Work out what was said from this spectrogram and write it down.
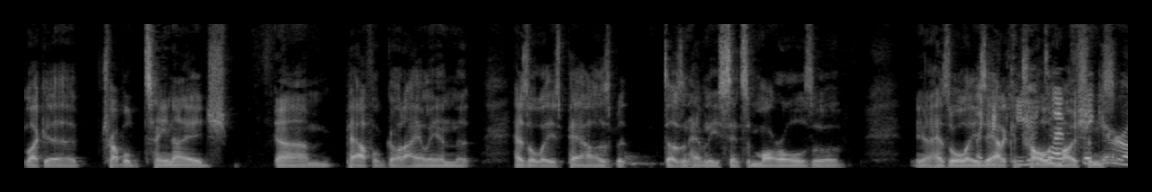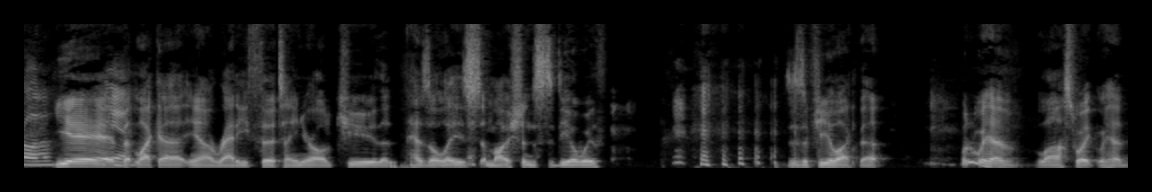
like a troubled teenage, um, powerful god alien that has all these powers but doesn't have any sense of morals or you know has all these Like out of control emotions. figure, or- Yeah, Yeah. but like a you know a ratty thirteen year old Q that has all these emotions to deal with. There's a few like that. What did we have last week? We had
